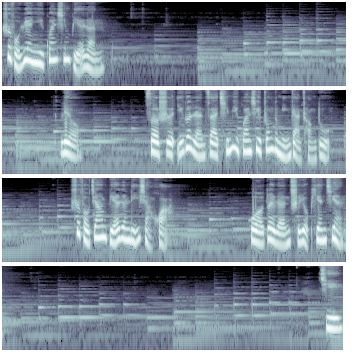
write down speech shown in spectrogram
是否愿意关心别人？六。测试一个人在亲密关系中的敏感程度，是否将别人理想化，或对人持有偏见。七，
